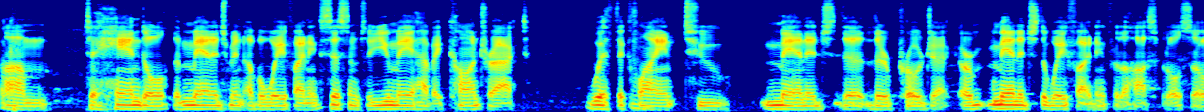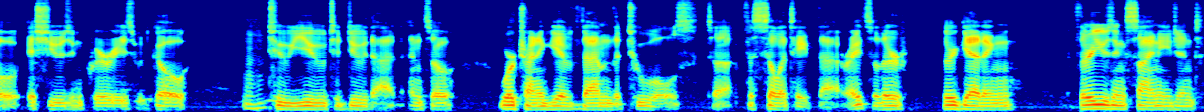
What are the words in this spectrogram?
okay. um, to handle the management of a wayfinding system. So you may have a contract with the mm-hmm. client to manage the their project or manage the wayfinding for the hospital. So issues and queries would go mm-hmm. to you to do that. And so we're trying to give them the tools to facilitate that, right? So they're they're getting if they're using SignAgent,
